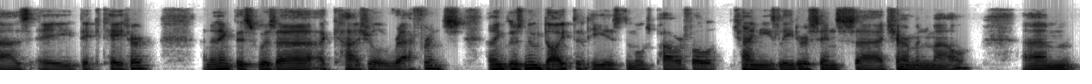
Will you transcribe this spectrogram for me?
as a dictator. And I think this was a, a, casual reference. I think there's no doubt that he is the most powerful Chinese leader since uh, Chairman Mao. Um,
